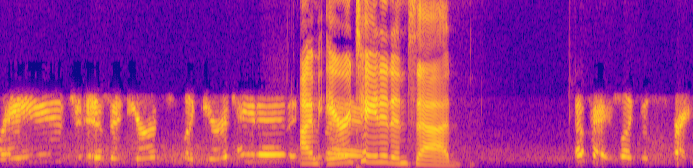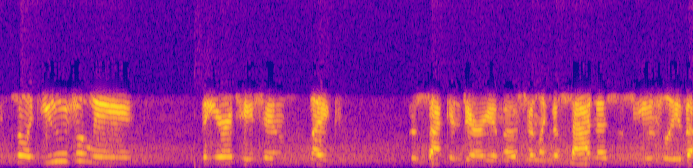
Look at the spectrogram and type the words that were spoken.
rage? Is it like irritated? I'm Is it- irritated and sad. Okay, so like this, right. So like usually the irritation's like the secondary emotion. Like the sadness is usually the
